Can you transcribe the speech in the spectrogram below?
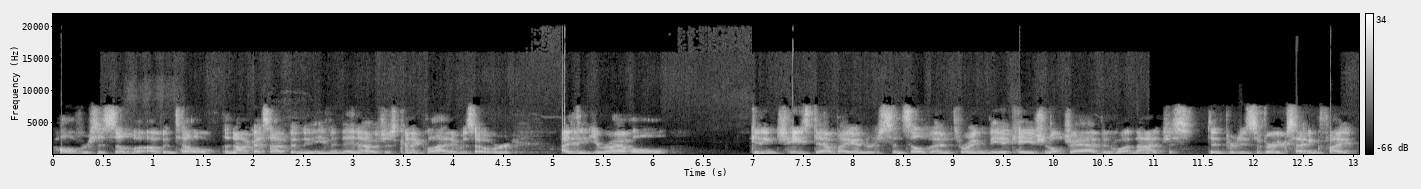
Hall versus Silva up until the knockouts happened, and even then, I was just kind of glad it was over. I think Uriah Hall getting chased down by Anderson Silva and throwing the occasional jab and whatnot just didn't produce a very exciting fight.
